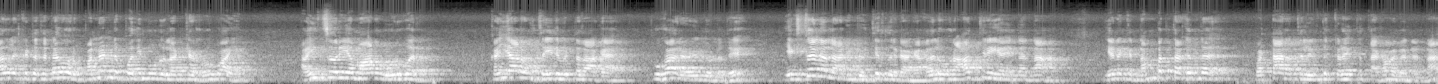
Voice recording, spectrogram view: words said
அதில் கிட்டத்தட்ட ஒரு பன்னெண்டு பதிமூணு லட்சம் ரூபாய் ஐஸ்வர்யமான ஒருவர் கையாளல் செய்துவிட்டதாக புகார் எழுந்துள்ளது. எக்ஸ்டர்னல் ஆடிட் வச்சுருந்துருக்காங்க. அதில் ஒரு ஆச்சரியம் என்னென்னா எனக்கு நம்பத்தகுந்த வட்டாரத்திலிருந்து கிடைத்த தகவல் என்னென்னா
